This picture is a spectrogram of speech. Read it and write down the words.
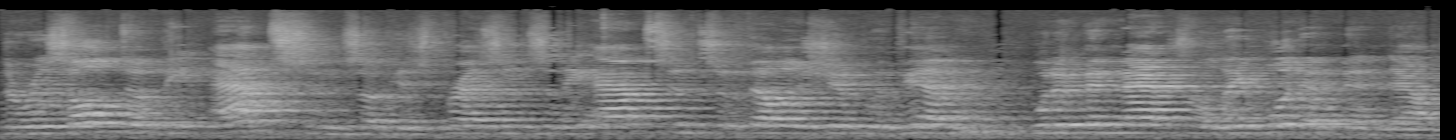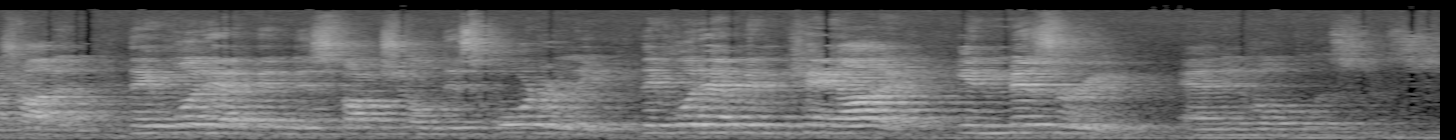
the result of the absence of his presence and the absence of fellowship with him would have been natural. They would have been downtrodden. They would have been dysfunctional, disorderly. They would have been chaotic, in misery, and in hopelessness.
